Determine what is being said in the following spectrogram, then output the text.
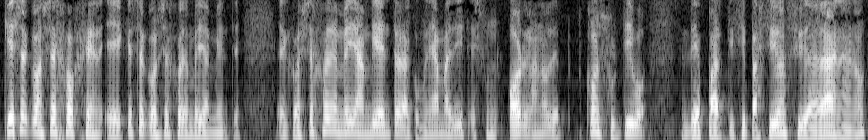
¿qué es, el Consejo, eh, ¿qué es el Consejo de Medio Ambiente? El Consejo de Medio Ambiente de la Comunidad de Madrid es un órgano de- consultivo de participación ciudadana, ¿no?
